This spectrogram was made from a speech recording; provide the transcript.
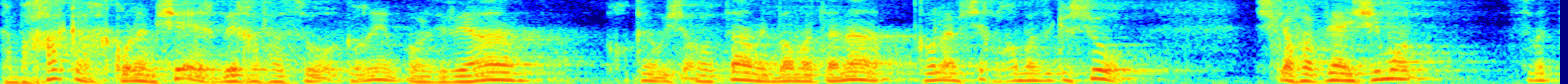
וגם אחר כך, כל ההמשך, באיך אפסו קוראים, כל נדיבי העם, חוקרים אותם, מדבר מתנה, כל ההמשך, מה זה קשור? נשקף על פני הישימון. זאת אומרת,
